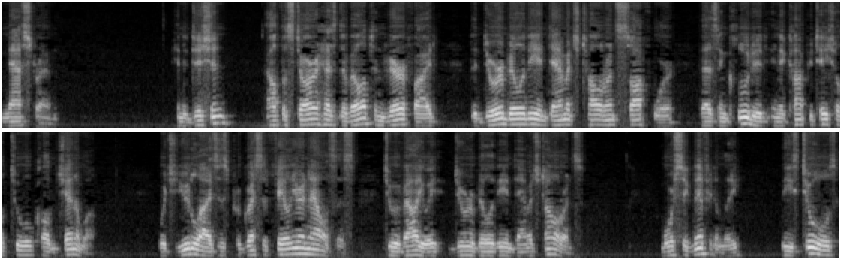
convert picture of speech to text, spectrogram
Nastran. In addition, AlphaStar has developed and verified the durability and damage tolerance software that is included in a computational tool called Genoa, which utilizes progressive failure analysis to evaluate durability and damage tolerance. More significantly, these tools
